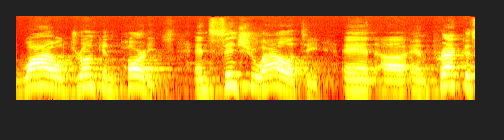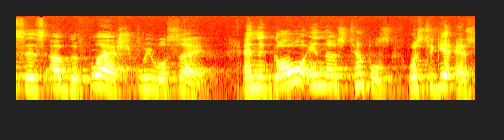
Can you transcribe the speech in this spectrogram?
wild, drunken parties and sensuality and, uh, and practices of the flesh, we will say. And the goal in those temples was to get as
